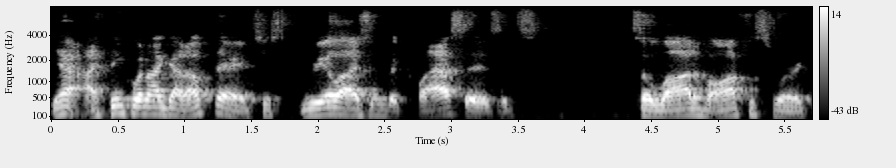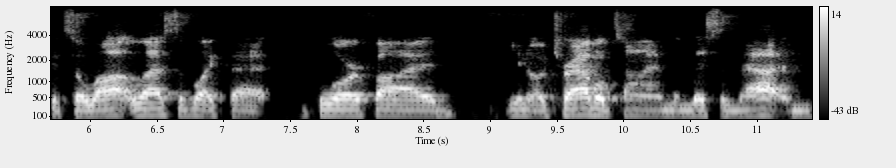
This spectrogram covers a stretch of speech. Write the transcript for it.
yeah, I think when I got up there, it's just realizing the classes, it's, it's a lot of office work. It's a lot less of like that glorified, you know, travel time and this and that. And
